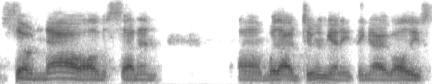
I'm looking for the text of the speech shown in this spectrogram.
So now all of a sudden, um, without doing anything, I have all these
